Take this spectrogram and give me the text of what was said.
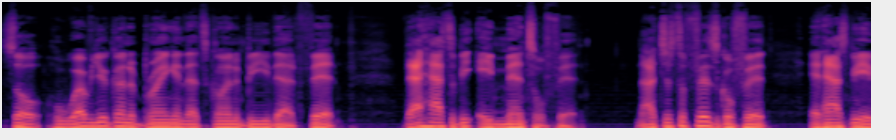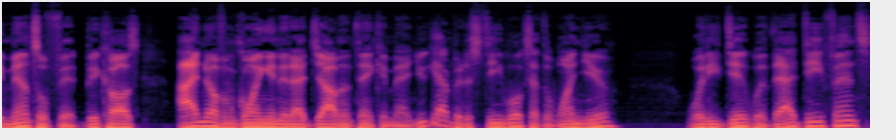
So whoever you're going to bring in that's going to be that fit, that has to be a mental fit, not just a physical fit. It has to be a mental fit because I know if I'm going into that job and thinking, man, you got rid of Steve Wilks after one year, what he did with that defense,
